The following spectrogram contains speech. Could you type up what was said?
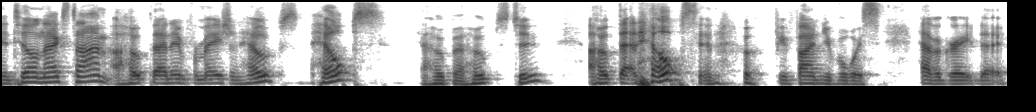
until next time, I hope that information helps. Helps. I hope it helps too. I hope that helps and I hope you find your voice. Have a great day.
